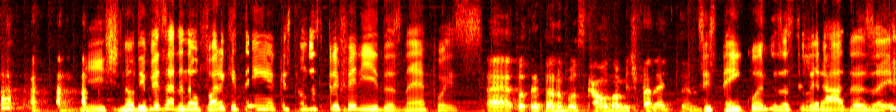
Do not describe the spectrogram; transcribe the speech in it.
Ixi, não tem pensado. Não, fora que tem a questão das preferidas, né? Pois. É, tô tentando buscar um nome diferente. Né? Vocês têm quantas aceleradas aí?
